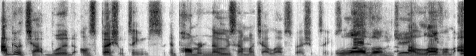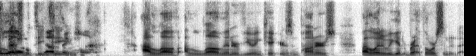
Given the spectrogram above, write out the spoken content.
I'm going to chop wood on special teams, and Palmer knows how much I love special teams. Love them, Jake. I love them. I love love specialty teams. more. I love I love interviewing kickers and punters. By the way, did we get to Brett Thorson today?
